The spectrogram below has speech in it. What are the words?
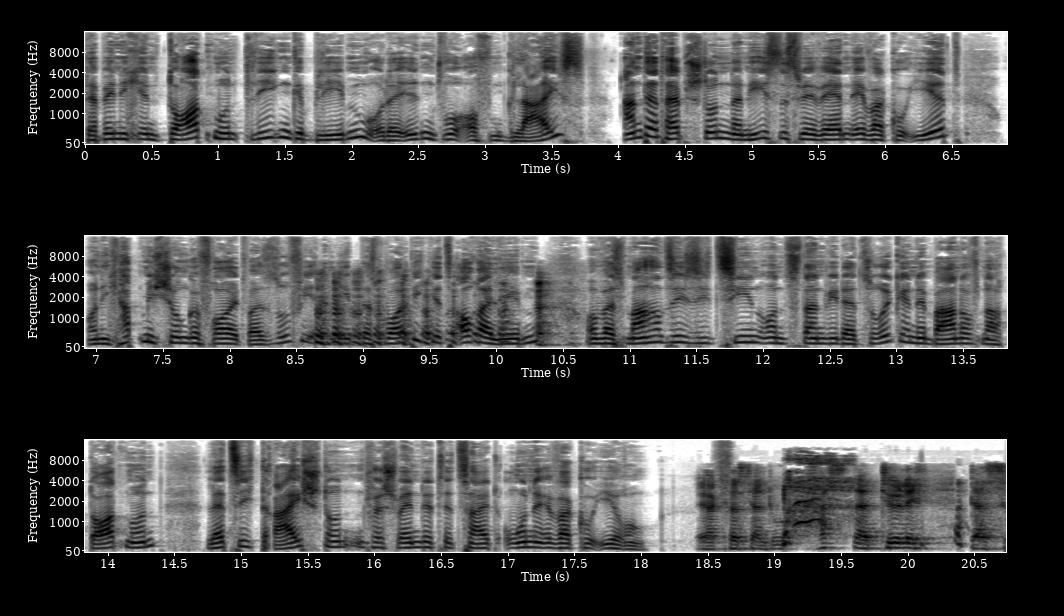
Da bin ich in Dortmund liegen geblieben oder irgendwo auf dem Gleis. Anderthalb Stunden, dann hieß es, wir werden evakuiert. Und ich habe mich schon gefreut, weil so viel erlebt, das wollte ich jetzt auch erleben. Und was machen sie? Sie ziehen uns dann wieder zurück in den Bahnhof nach Dortmund. Letztlich drei Stunden verschwendete Zeit ohne Evakuierung. Ja, Christian, du hast natürlich das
